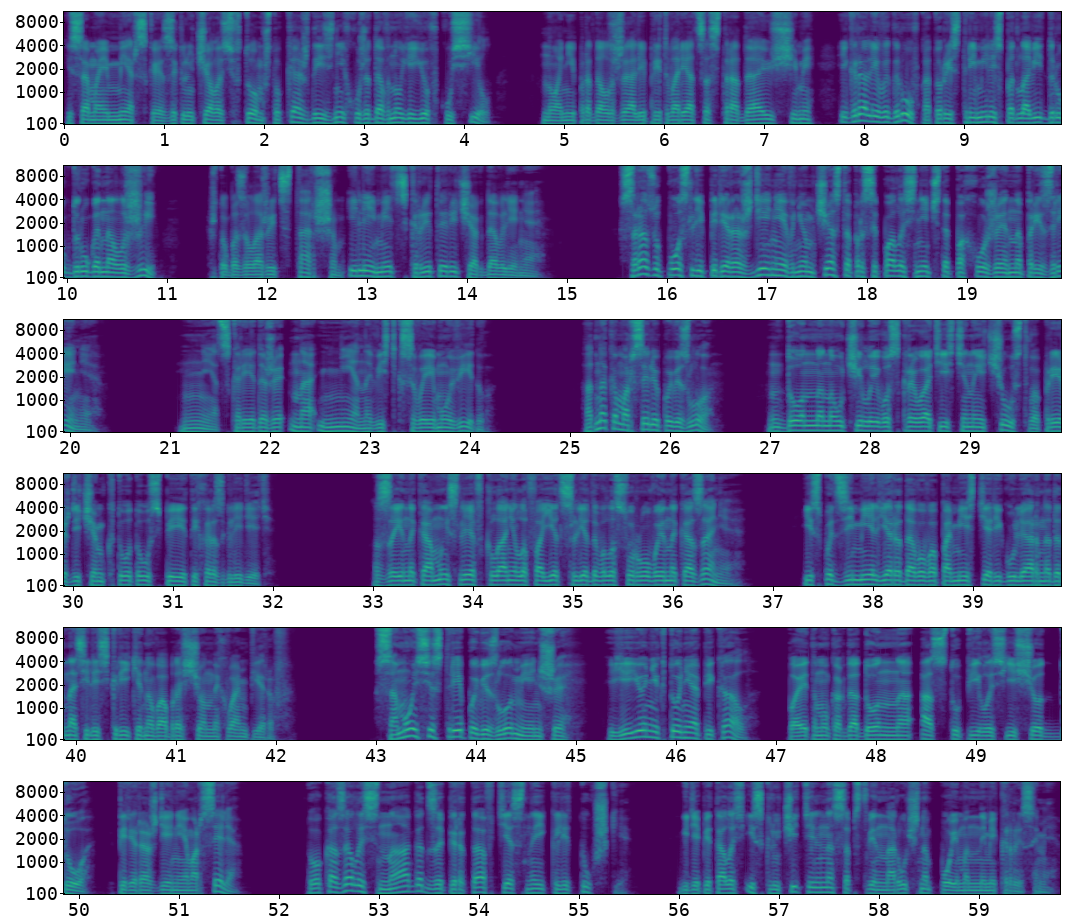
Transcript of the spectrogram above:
И самое мерзкое заключалось в том, что каждый из них уже давно ее вкусил, но они продолжали притворяться страдающими, играли в игру, в которой стремились подловить друг друга на лжи, чтобы заложить старшим или иметь скрытый рычаг давления. Сразу после перерождения в нем часто просыпалось нечто похожее на презрение. Нет, скорее даже на ненависть к своему виду. Однако Марселю повезло. Донна научила его скрывать истинные чувства, прежде чем кто-то успеет их разглядеть. За инакомыслие в клане Лафайет следовало суровое наказание. Из подземелья родового поместья регулярно доносились крики новообращенных вампиров. Самой сестре повезло меньше, ее никто не опекал, поэтому когда Донна оступилась еще до перерождения Марселя, то оказалась на год заперта в тесной клетушке, где питалась исключительно собственноручно пойманными крысами.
